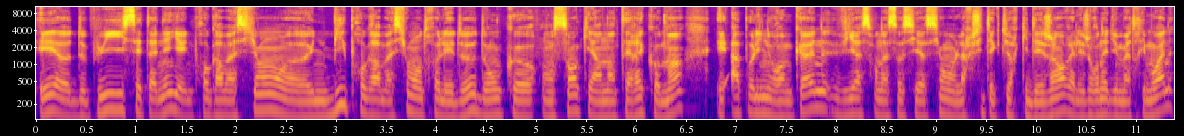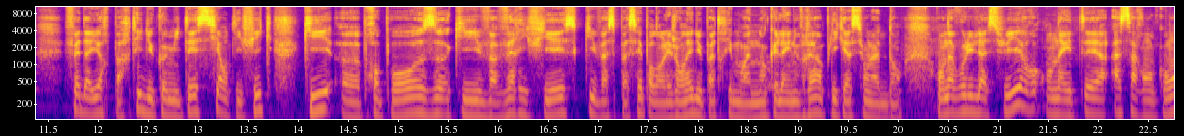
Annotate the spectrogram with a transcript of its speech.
Et euh, depuis cette année, il y a une programmation, euh, une biprogrammation entre les deux. Donc on sent qu'il y a un intérêt commun. Et Apolline Wranken, via son association L'architecture qui dégenre et les journées du matrimoine, fait d'ailleurs partie du comité scientifique qui propose, qui va vérifier ce qui va se passer pendant les journées du patrimoine. Donc elle a une vraie implication là-dedans. On a voulu la suivre, on a été à sa rencontre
